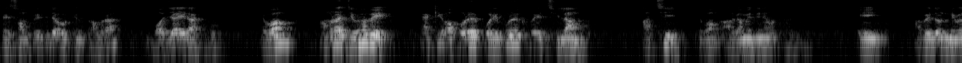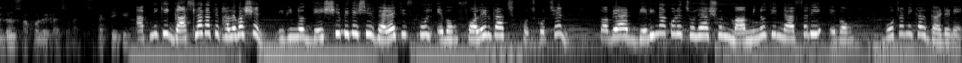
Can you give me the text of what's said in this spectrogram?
সেই সম্প্রীতিটাও কিন্তু আমরা বজায় রাখব। এবং আমরা যেভাবে একে অপরের পরিপূরক হয়েছিলাম আছি এবং আগামী দিনেও থাকব। এই আবেদন নিবেদন সকলের কাছে রাখছি। আর টিকিট আপনি কি গাছ লাগাতে ভালোবাসেন? বিভিন্ন দেশি বিদেশি ভ্যারাইটিস ফুল এবং ফলের গাছ খোঁজ করছেন? তবে আর দেরি না করে চলে আসুন মা মিনতি নার্সারি এবং বোটানিক্যাল গার্ডেনে।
